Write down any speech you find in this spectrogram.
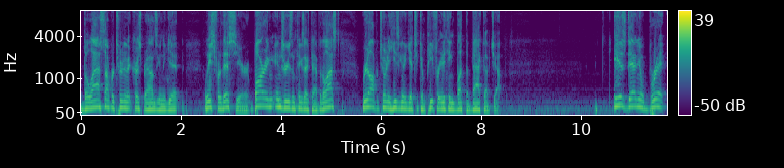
the last opportunity that Chris Brown's going to get, at least for this year, barring injuries and things like that, but the last real opportunity he's going to get to compete for anything but the backup job is Daniel Britt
